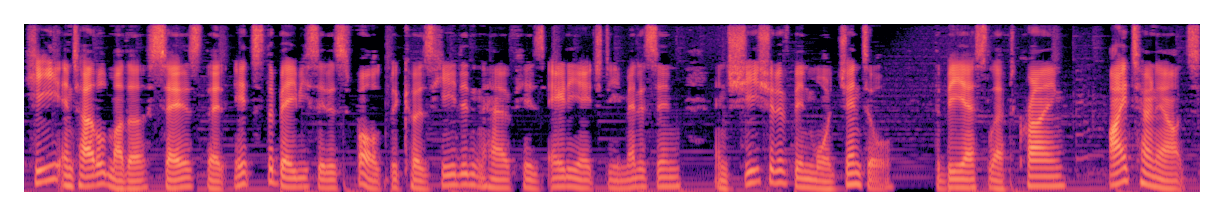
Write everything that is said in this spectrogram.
He, entitled mother, says that it's the babysitter's fault because he didn't have his ADHD medicine and she should have been more gentle. The BS left crying. I turn out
